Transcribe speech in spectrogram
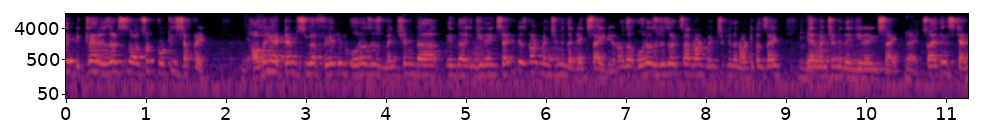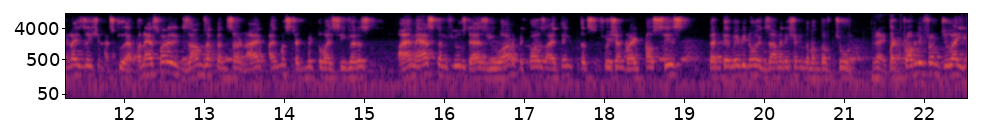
they declare results is also totally separate Yes. How many attempts you have failed in orals is mentioned uh, in the engineering side. It is not mentioned in the deck side. You know, the orals results are not mentioned in the nautical side. They are mentioned in the engineering side. Right. So I think standardization has to happen. As far as exams are concerned, I, I must admit to my seafarers, I am as confused as you are because I think the situation right now says that there may be no examination in the month of June. Right. But probably from July,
